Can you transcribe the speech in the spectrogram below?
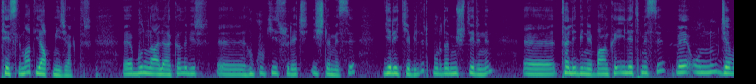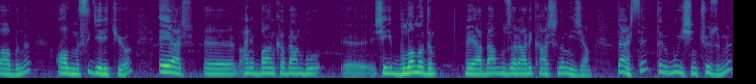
teslimat yapmayacaktır. Bununla alakalı bir hukuki süreç işlemesi gerekebilir. Burada müşterinin talebini bankaya iletmesi ve onun cevabını alması gerekiyor. Eğer hani banka ben bu şeyi bulamadım veya ben bu zararı karşılamayacağım derse tabii bu işin çözümü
